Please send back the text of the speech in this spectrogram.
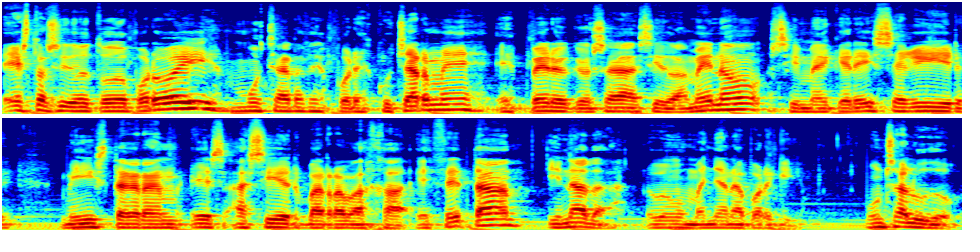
Esto ha sido todo por hoy, muchas gracias por escucharme, espero que os haya sido ameno, si me queréis seguir mi Instagram es asier barra baja ez y nada, nos vemos mañana por aquí. Un saludo.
